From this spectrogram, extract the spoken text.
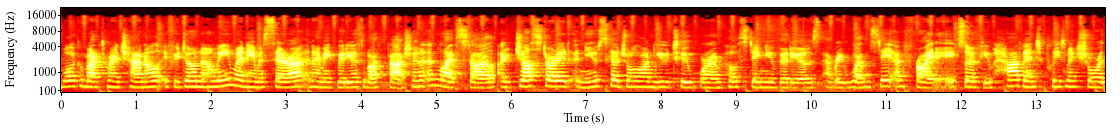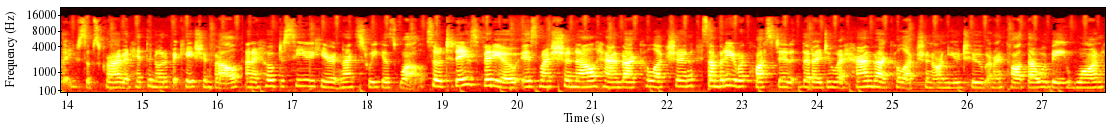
welcome back to my channel. If you don't know me, my name is Sarah and I make videos about fashion and lifestyle. I just started a new schedule on YouTube where I'm posting new videos every Wednesday and Friday. So if you haven't, please make sure that you subscribe and hit the notification bell and I hope to see you here next week as well. So today's video is my Chanel handbag collection. Somebody requested that I do a handbag collection on YouTube and I thought that would be one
